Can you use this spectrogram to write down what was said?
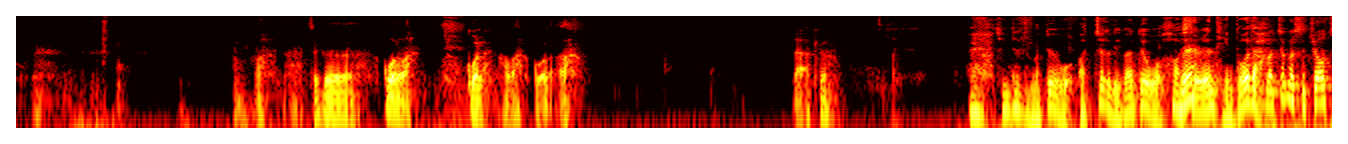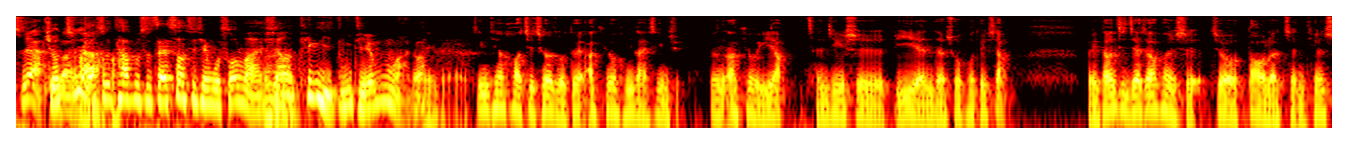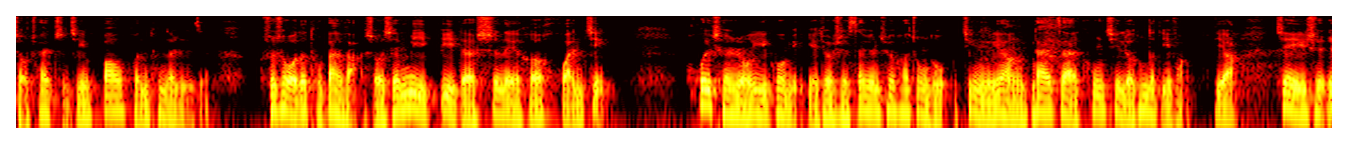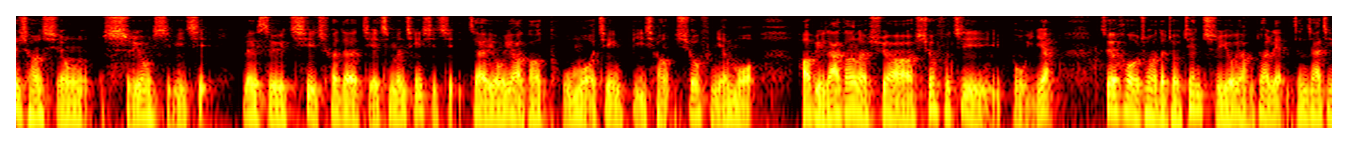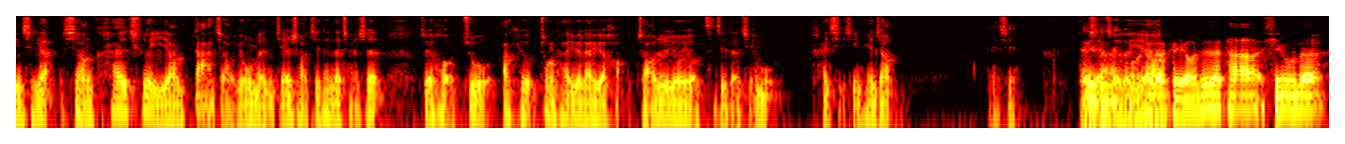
啊，那这个过了吧？过了。好吧，过了啊。来阿 Q，哎呀，今天怎么对我啊？这个礼拜对我好奇的人挺多的。不，这个是交织啊，交织啊对吧交织他不是在上期节目说了嘛，想听你读节目嘛，对吧？那个今天好奇车主对阿 Q 很感兴趣，跟阿 Q 一样，曾经是鼻炎的收破对象。每当季节交换时，就到了整天手揣纸巾包馄饨的日子。说说我的土办法：首先，密闭的室内和环境，灰尘容易过敏，也就是三元催化中毒，尽量待在空气流通的地方。第二，建议是日常使用使用洗鼻器，类似于汽车的节气门清洗器，再用药膏涂抹进鼻腔修复黏膜，好比拉缸了需要修复剂补一样。最后重要的就坚持有氧锻炼，增加进气量，像开车一样大脚油门，减少积碳的产生。最后祝阿 Q 状态越来越好，早日拥有自己的节目，开启新篇章。感谢。但是可以啊，我这个也要觉得可以，我觉得他形容的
